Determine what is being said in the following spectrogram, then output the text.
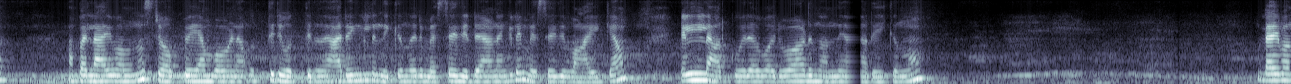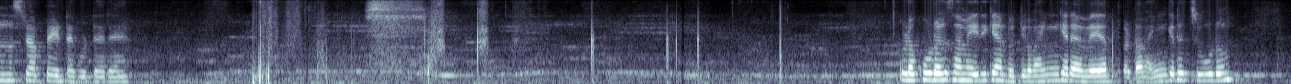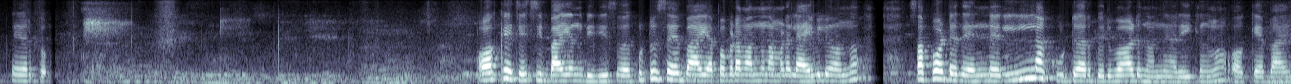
അപ്പോൾ ലൈവ് ഒന്ന് സ്റ്റോപ്പ് ചെയ്യാൻ പോകണം ഒത്തിരി ഒത്തിരി ആരെങ്കിലും നിൽക്കുന്ന ഒരു മെസ്സേജ് ഇടുകയാണെങ്കിൽ മെസ്സേജ് വായിക്കാം. എല്ലാവർക്കും ഒരു ഒരുപാട് നന്ദി അറിയിക്കുന്നു. ലൈവ് വന്ന് സ്റ്റോപ്പ് ചെയ്യട്ടെ കൂട്ടുകാരെ. ഇവിടെ കൂടുതൽ സമയം ഇരിക്കാൻ പറ്റില്ല. ഭയങ്കര വേർപ്പ് കേട്ടോ. ഭയങ്കര ചൂടും വേർപ്പും. ഓക്കെ ചേച്ചി ബൈ ഒന്ന് ബിജീസ് കുട്ടൂസേ ബൈ അപ്പോൾ ഇവിടെ വന്ന് നമ്മുടെ ലൈവിൽ വന്ന് സപ്പോർട്ട് ചെയ്ത് എന്റെ എല്ലാ കൂട്ടുകാർക്കും ഒരുപാട് നന്ദി അറിയിക്കുന്നു. Okay bye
